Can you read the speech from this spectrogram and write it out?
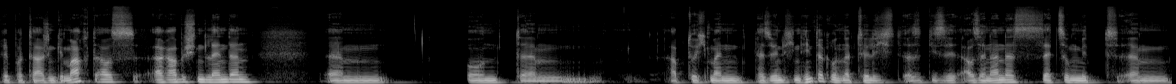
äh, Reportagen gemacht aus arabischen Ländern ähm, und ähm, habe durch meinen persönlichen Hintergrund natürlich also diese Auseinandersetzung mit, ähm,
